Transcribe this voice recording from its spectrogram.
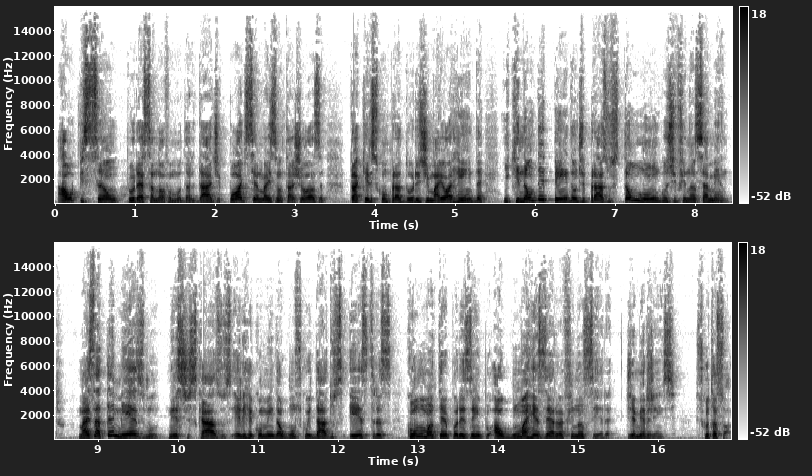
a opção por essa nova modalidade pode ser mais vantajosa para aqueles compradores de maior renda e que não dependam de prazos tão longos de financiamento. Mas até mesmo nestes casos, ele recomenda alguns cuidados extras, como manter, por exemplo, alguma reserva financeira de emergência. Escuta só.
